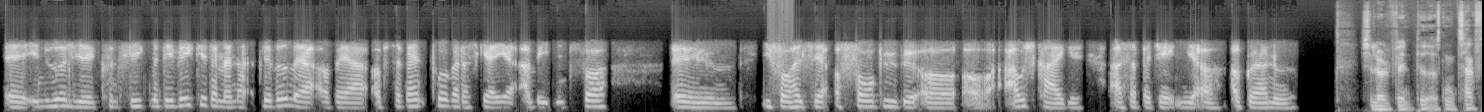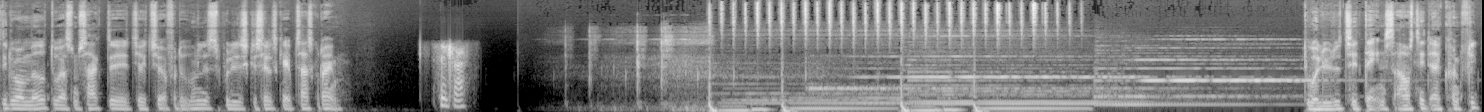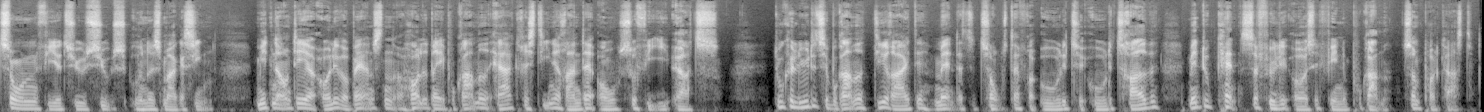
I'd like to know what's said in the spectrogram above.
øh, en yderligere konflikt. Men det er vigtigt, at man bliver ved med at være observant på, hvad der sker i Armenien for øh, i forhold til at forebygge og, og afskrække Azerbaijan i at, at gøre noget. Charlotte Flint Pedersen, tak fordi du var med. Du er som sagt øh, direktør for det udenrigspolitiske selskab. Tak skal du have. Selv tak. Du har lyttet til dagens afsnit af Konfliktzonen 24-7's udenrigsmagasin. Mit navn det er Oliver Bernsen, og holdet bag programmet er Christine Randa og Sofie Ørts. Du kan lytte til programmet direkte mandag til torsdag fra 8 til 8.30, men du kan selvfølgelig også finde programmet som podcast.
